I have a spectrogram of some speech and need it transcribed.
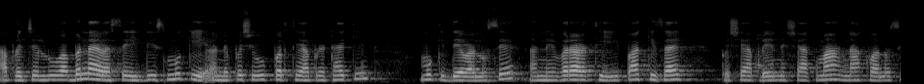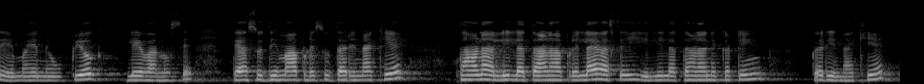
આપણે જે લુવા બનાવ્યા છે એ ડીશ મૂકી અને પછી ઉપરથી આપણે ઢાંકીને મૂકી દેવાનું છે અને વરાળથી એ પાકી જાય. પછી આપણે એને શાકમાં નાખવાનું છે. એમાં એને ઉપયોગ લેવાનો છે. ત્યાં સુધીમાં આપણે સુધારી નાખીએ. ધાણા, લીલા ધાણા આપણે લાવ્યા છે. એ લીલા ધાણાને કટિંગ કરી નાખીએ.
